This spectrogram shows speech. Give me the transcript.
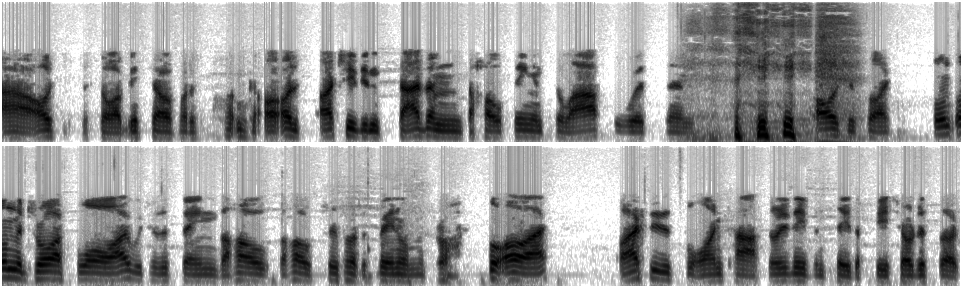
uh, I was just beside myself. I just, I just I actually didn't fathom the whole thing until afterwards, and I was just like on, on the dry fly, which has been the whole the whole trip. I've just been on the dry fly. I actually just blind cast. I didn't even see the fish. I was just like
